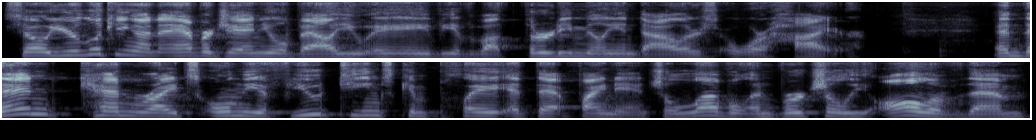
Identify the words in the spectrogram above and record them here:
So you're looking on average annual value AAV of about 30 million dollars or higher. And then Ken writes: only a few teams can play at that financial level, and virtually all of them,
